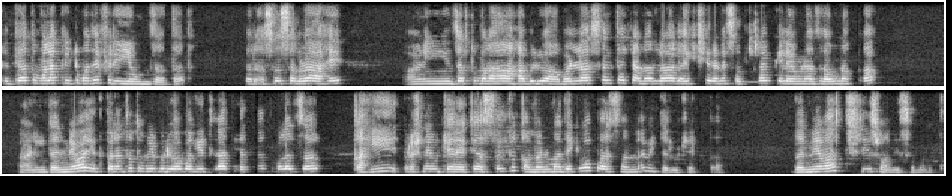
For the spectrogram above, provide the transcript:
तर त्या तुम्हाला किटमध्ये फ्री येऊन जातात. तर असं सगळं आहे. आणि जर तुम्हाला हा व्हिडिओ आवडला असेल तर चॅनलला लाईक शेअर आणि सबस्क्राईब केल्याविना जाऊ नका. आणि धन्यवाद. इथपर्यंत तुम्ही व्हिडिओ बघितला त्यातनं तुम्हाला जर काही प्रश्न विचारायचे असेल तर कमेंटमध्ये किंवा पर्सनला विचारू शकता. धन्यवाद. श्री स्वामी समर्थ.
